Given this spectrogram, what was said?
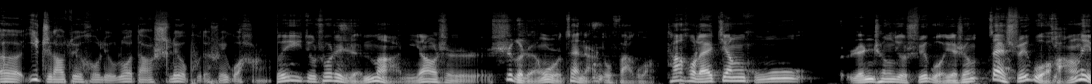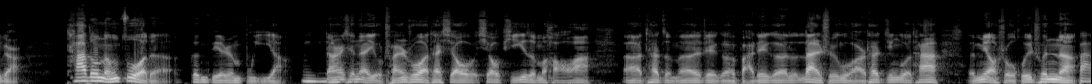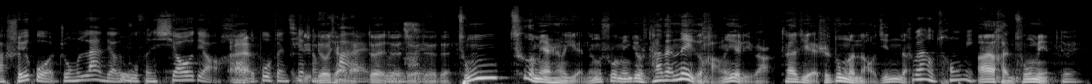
呃，一直到最后流落到十六铺的水果行，所以就说这人嘛，你要是是个人物，在哪儿都发光。他后来江湖人称就水果月生，在水果行里边。他都能做的跟别人不一样，嗯，当然现在有传说他削削皮怎么好啊啊，他怎么这个把这个烂水果，他经过他妙手回春呢？把水果中烂掉的部分削掉，好的部分切成留下来。对对对对对，从侧面上也能说明，就是他在那个行业里边，他也是动了脑筋的，是不是很聪明？哎，很聪明。对。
